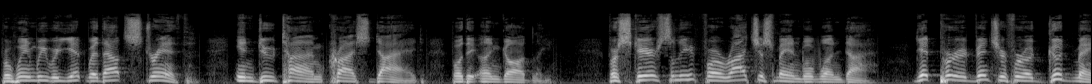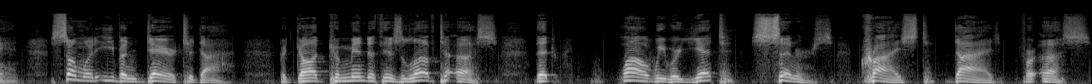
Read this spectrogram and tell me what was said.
For when we were yet without strength, in due time Christ died for the ungodly. For scarcely for a righteous man will one die, yet peradventure for a good man some would even dare to die. But God commendeth his love to us, that while we were yet sinners, Christ died for us.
